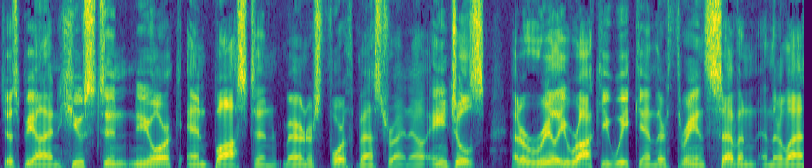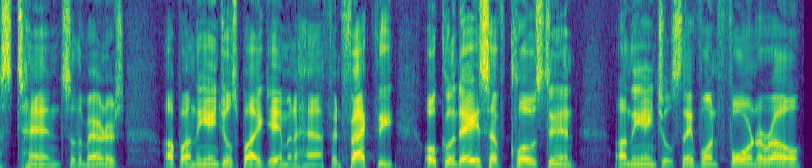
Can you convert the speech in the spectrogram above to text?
just behind Houston, New York, and Boston. Mariners fourth best right now. Angels had a really rocky weekend. They're three and seven in their last ten, so the Mariners up on the Angels by a game and a half. In fact, the Oakland A's have closed in on the Angels. They've won four in a row.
